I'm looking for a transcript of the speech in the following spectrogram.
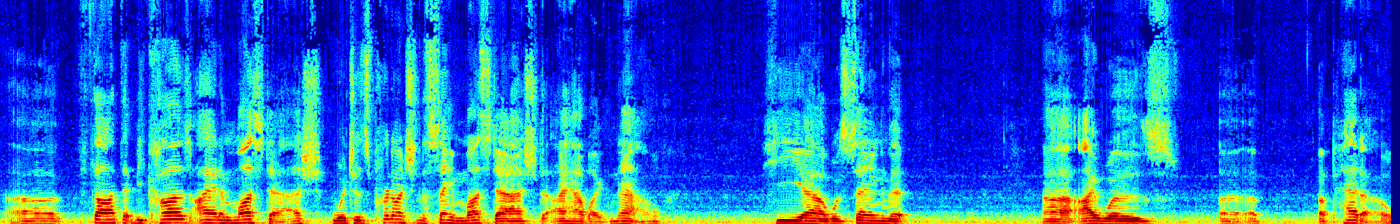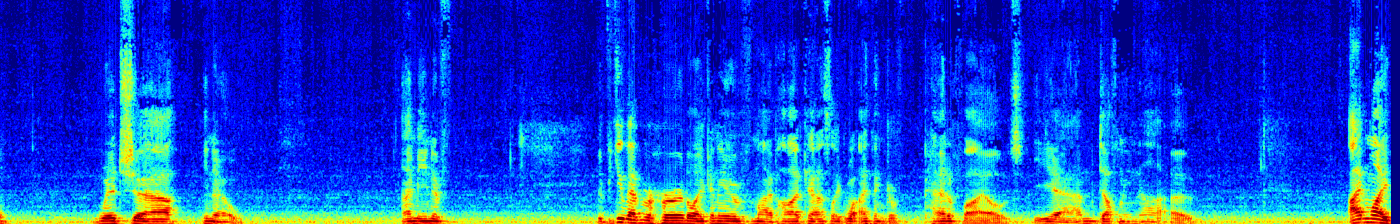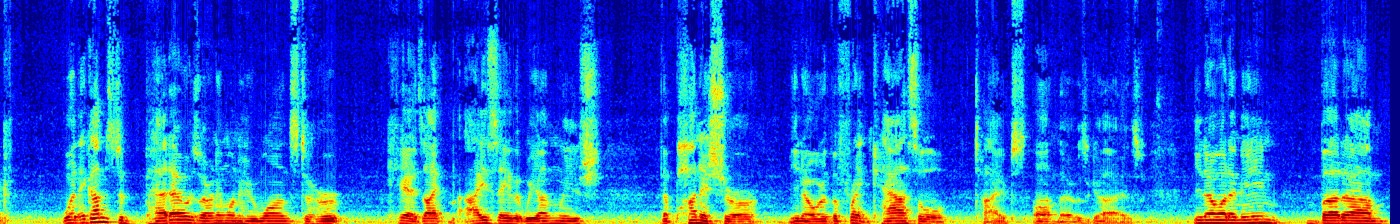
uh, thought that because I had a mustache, which is pretty much the same mustache that I have like now, he uh, was saying that uh, I was a, a pedo, which uh, you know, I mean, if if you've ever heard like any of my podcasts, like what I think of pedophiles, yeah, I'm definitely not. A, I'm like when it comes to pedos or anyone who wants to hurt kids, I I say that we unleash the Punisher, you know, or the Frank Castle types on those guys. You know what I mean? But um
